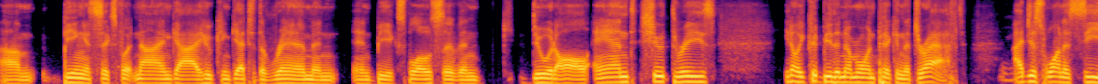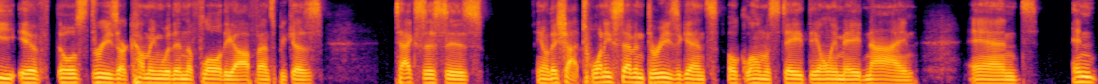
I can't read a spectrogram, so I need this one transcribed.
Um, being a six foot nine guy who can get to the rim and and be explosive and do it all and shoot threes, you know, he could be the number one pick in the draft. Mm-hmm. I just want to see if those threes are coming within the flow of the offense because Texas is, you know, they shot 27 threes against Oklahoma State. They only made nine. And and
